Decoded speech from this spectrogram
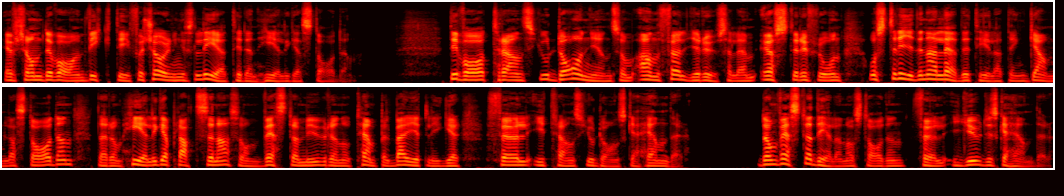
eftersom det var en viktig försörjningsled till den heliga staden. Det var Transjordanien som anföll Jerusalem österifrån och striderna ledde till att den gamla staden, där de heliga platserna som Västra muren och Tempelberget ligger, föll i transjordanska händer. De västra delarna av staden föll i judiska händer,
